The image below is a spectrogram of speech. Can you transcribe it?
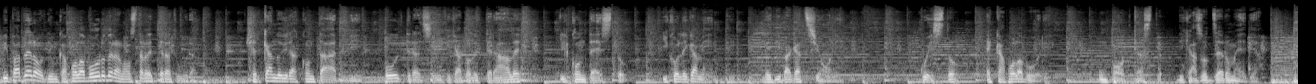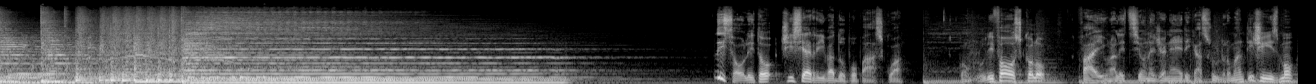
vi parlerò di un capolavoro della nostra letteratura, cercando di raccontarvi, oltre al significato letterale, il contesto, i collegamenti, le divagazioni. Questo è Capolavori, un podcast di Caso Zero Media. Di solito ci si arriva dopo Pasqua. Concludi Foscolo, fai una lezione generica sul romanticismo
